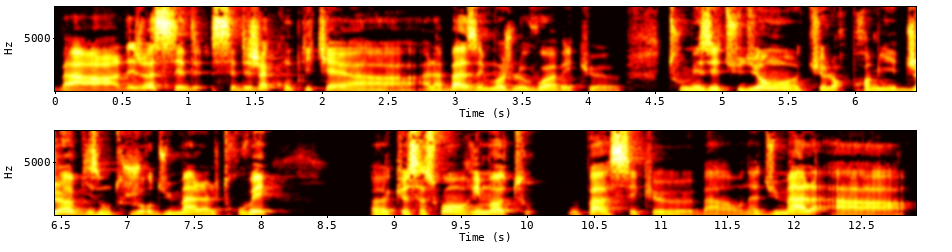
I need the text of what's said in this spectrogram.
bah déjà c'est c'est déjà compliqué à, à la base et moi je le vois avec euh, tous mes étudiants que leur premier job, ils ont toujours du mal à le trouver, euh, que ça soit en remote ou pas, c'est que bah on a du mal à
